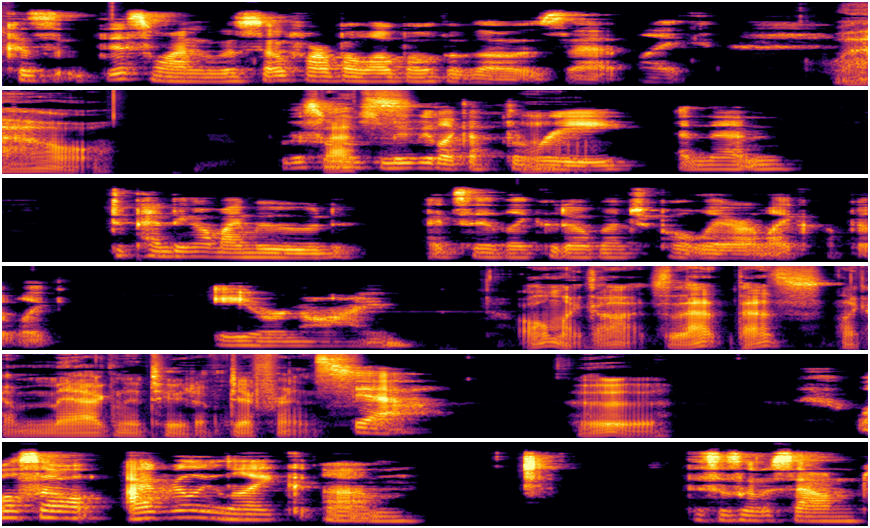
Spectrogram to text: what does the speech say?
Because this one was so far below both of those that, like, wow, this one was maybe like a three, and then depending on my mood, I'd say like Qdoba and Chipotle are like up at like eight or nine. oh my god! So that that's like a magnitude of difference. Yeah. Ugh. Well, so I really like. um This is going to sound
